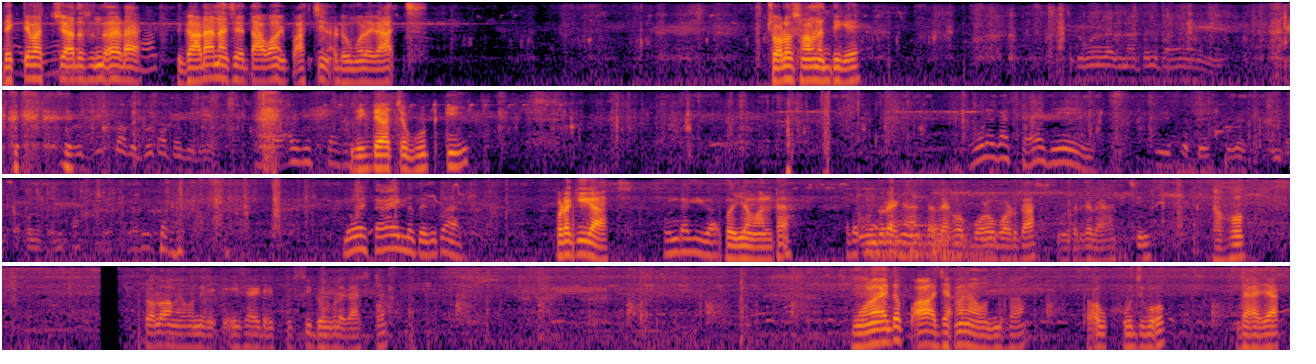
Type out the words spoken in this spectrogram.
দেখতে পাচ্ছ এত সুন্দর একটা গার্ডান আছে, তাও আমি পাচ্ছি না ডোমরের গাছ। চলো সামনের দিকে। দেখতে পাচ্ছ গুটকি। ওটা কি গাছ? কোনটা কি গাছ ওই যে মালটা। বন্ধুরা একটা দেখো বড় বড় গাছ, তোমাদেরকে দেখাচ্ছি। দেখো। চলো, আমি এখন এই সাইডে খুঁজছি ডোমরে গাছটা। মনে হয় তো পাওয়া যাবে না বন্ধুরা। তাও খুঁজবো। দেখা যাক।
